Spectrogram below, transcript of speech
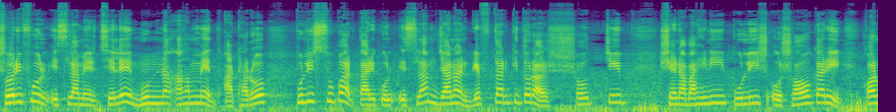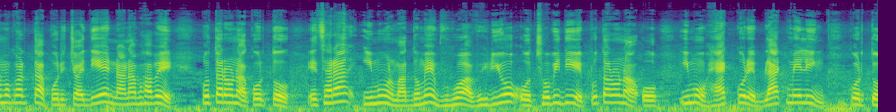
শরীফুল ইসলামের ছেলে মুন্না আহমেদ আঠারো, পুলিশ সুপার তারিকুল ইসলাম জানান গ্রেফতারকৃতরা সচিব, সেনাবাহিনী, পুলিশ ও সহকারী কর্মকর্তা পরিচয় দিয়ে নানাভাবে প্রতারণা করত। এছাড়া ইমোর মাধ্যমে ভুয়া ভিডিও ও ছবি দিয়ে প্রতারণা ও ইমো হ্যাক করে ব্ল্যাকমেলিং করত।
